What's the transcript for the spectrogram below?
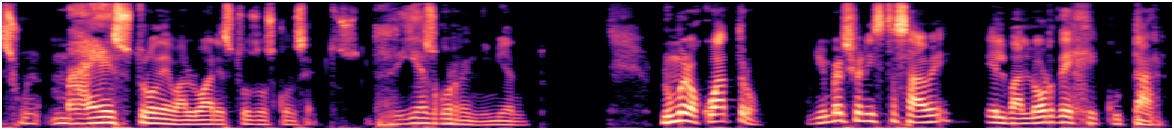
Es un maestro de evaluar estos dos conceptos, riesgo-rendimiento. Número cuatro, un inversionista sabe el valor de ejecutar,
